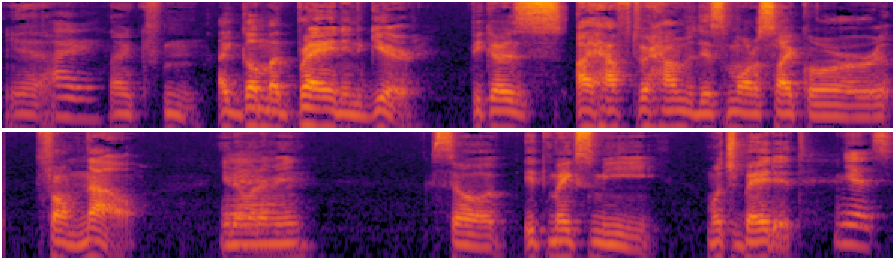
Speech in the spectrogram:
Yeah. I- like hmm, I got my brain in gear because I have to handle this motorcycle from now. You know what I mean? So it makes me motivated. Yes.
